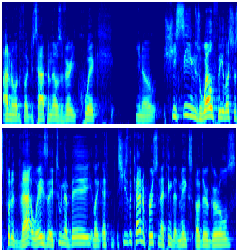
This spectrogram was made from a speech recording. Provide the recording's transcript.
I don't know what the fuck just happened. That was a very quick, you know, she seems wealthy. Let's just put it that way. Zaytuna Bey, like, she's the kind of person I think that makes other girls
